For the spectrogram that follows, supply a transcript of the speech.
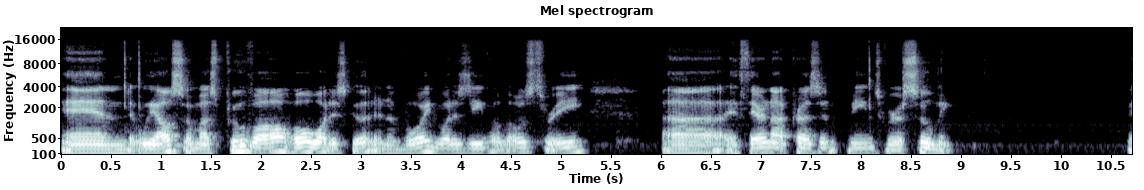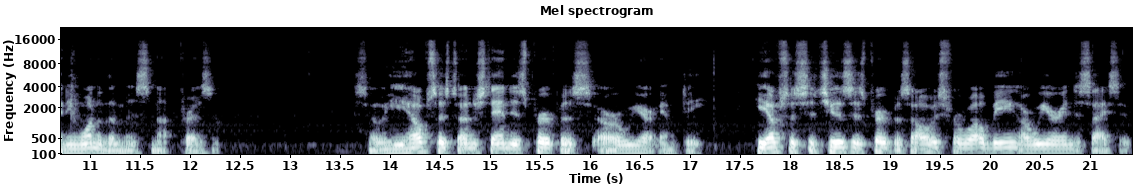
And we also must prove all, hold what is good, and avoid what is evil. Those three uh, if they're not present, means we're assuming any one of them is not present. So he helps us to understand his purpose, or we are empty. He helps us to choose his purpose always for well being, or we are indecisive.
